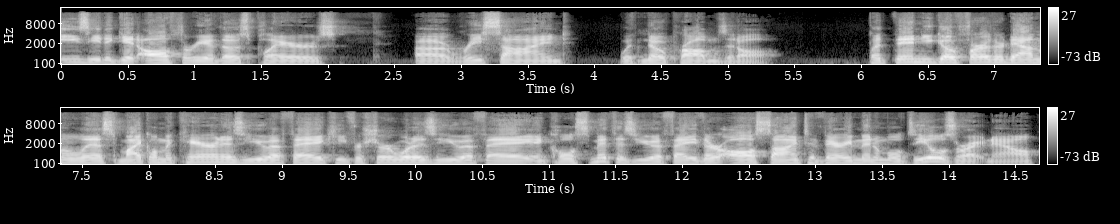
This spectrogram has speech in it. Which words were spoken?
easy to get all three of those players uh, re signed with no problems at all. But then you go further down the list. Michael McCarron is a UFA, Kiefer Sherwood is a UFA, and Cole Smith is a UFA. They're all signed to very minimal deals right now.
